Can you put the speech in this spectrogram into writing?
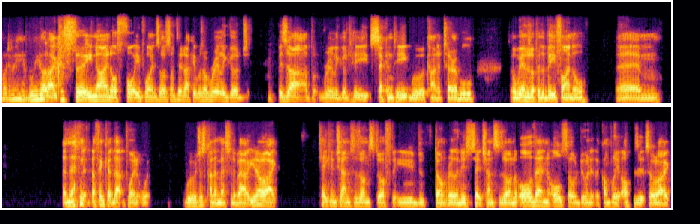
what did we we got like 39 or 40 points or something. Like it was a really good, bizarre but really good heat. Second heat, we were kind of terrible. So we ended up in the B final. Um, and then I think at that point we were just kind of messing about. You know, like taking chances on stuff that you don't really need to take chances on, or then also doing it the complete opposite. So like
